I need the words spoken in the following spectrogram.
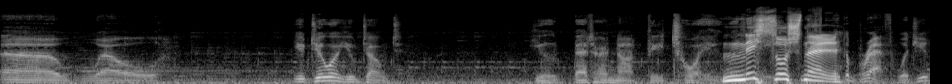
Uh, well. You do or you don't? You'd better not be toying. Nicht so schnell. Take a breath, would you?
